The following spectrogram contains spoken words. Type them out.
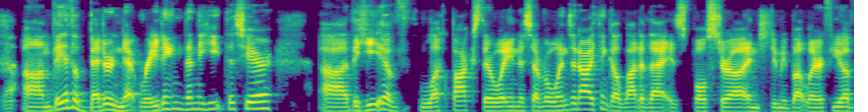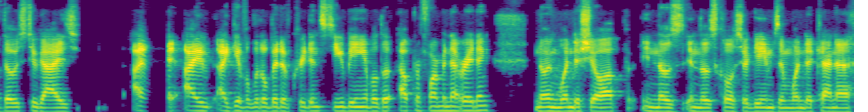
Yeah. Um, they have a better net rating than the Heat this year. Uh, the Heat have luck boxed their way into several wins, and I think a lot of that is Spoelstra and Jimmy Butler. If you have those two guys, I, I I give a little bit of credence to you being able to outperform a net rating, knowing when to show up in those in those closer games and when to kind of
